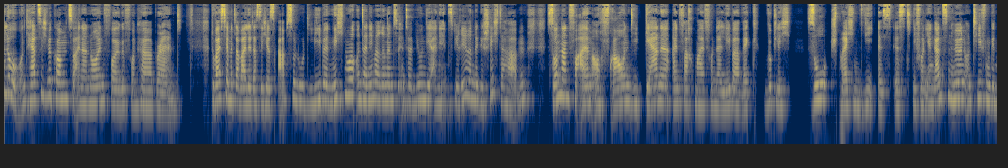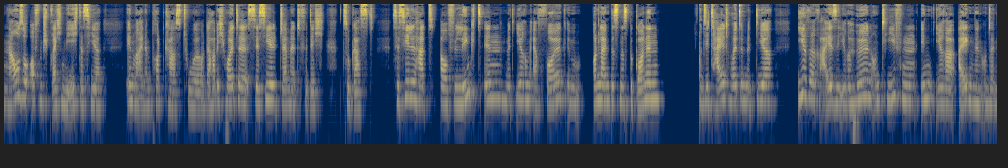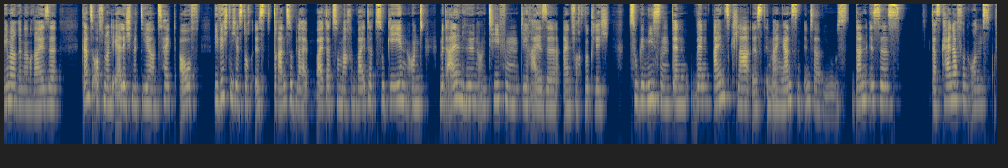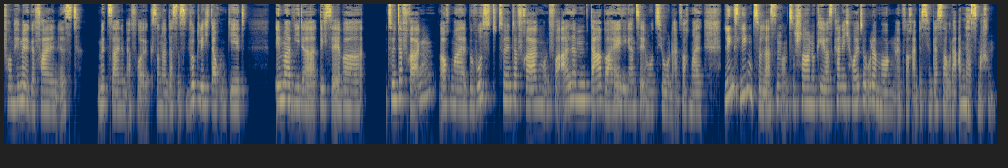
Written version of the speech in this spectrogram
Hallo und herzlich willkommen zu einer neuen Folge von Her Brand. Du weißt ja mittlerweile, dass ich es absolut liebe, nicht nur Unternehmerinnen zu interviewen, die eine inspirierende Geschichte haben, sondern vor allem auch Frauen, die gerne einfach mal von der Leber weg wirklich so sprechen, wie es ist, die von ihren ganzen Höhen und Tiefen genauso offen sprechen, wie ich das hier in meinem Podcast tue. Und da habe ich heute Cecile Jemmet für dich zu Gast. Cecile hat auf LinkedIn mit ihrem Erfolg im Online-Business begonnen und sie teilt heute mit dir ihre Reise, ihre Höhen und Tiefen in ihrer eigenen Unternehmerinnenreise ganz offen und ehrlich mit dir und zeigt auf, wie wichtig es doch ist, dran zu bleiben, weiterzumachen, weiterzugehen und mit allen Höhen und Tiefen die Reise einfach wirklich zu genießen. Denn wenn eins klar ist in meinen ganzen Interviews, dann ist es, dass keiner von uns vom Himmel gefallen ist mit seinem Erfolg, sondern dass es wirklich darum geht, immer wieder dich selber zu hinterfragen, auch mal bewusst zu hinterfragen und vor allem dabei die ganze Emotion einfach mal links liegen zu lassen und zu schauen, okay, was kann ich heute oder morgen einfach ein bisschen besser oder anders machen.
